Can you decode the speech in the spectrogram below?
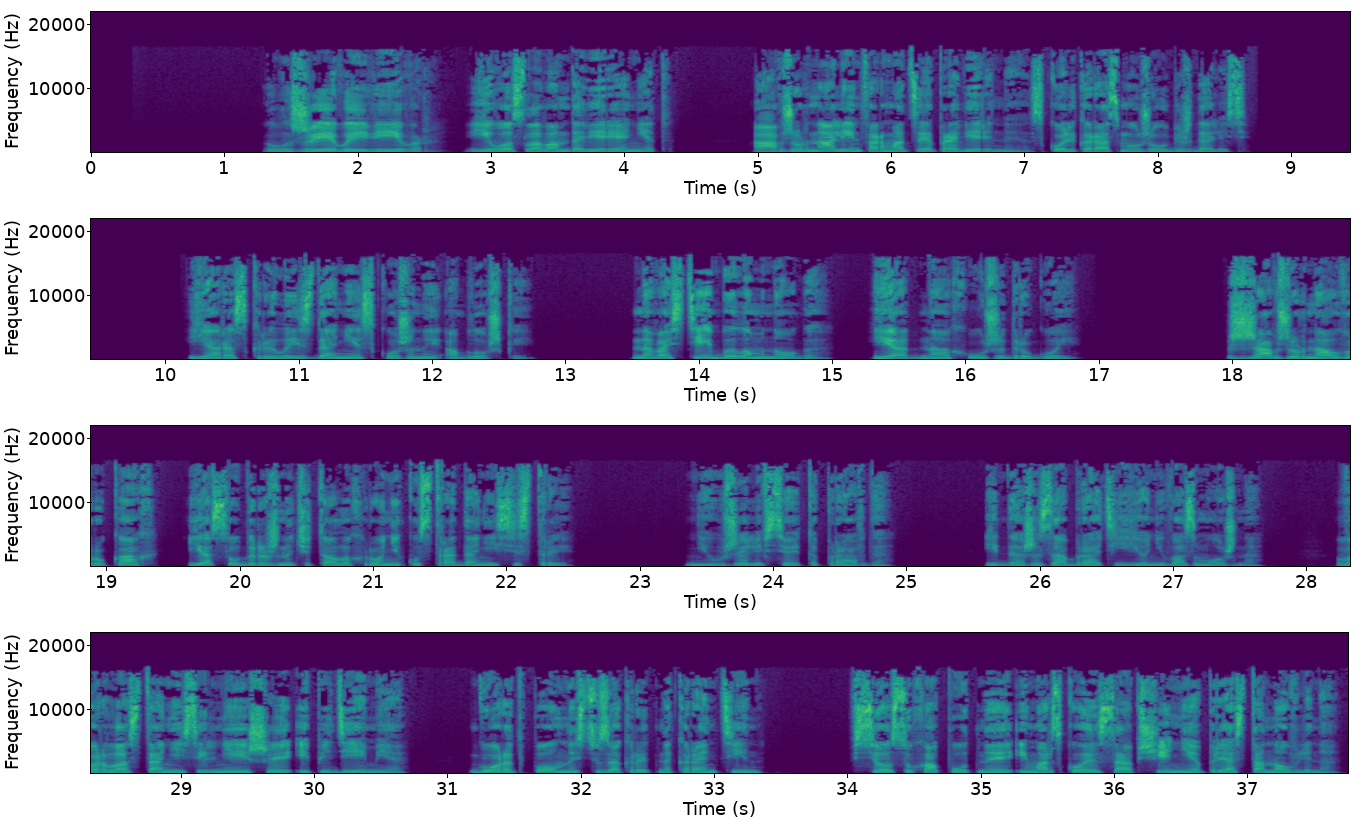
«Лживый Вивер. Его словам доверия нет. А в журнале информация проверенная. Сколько раз мы уже убеждались». Я раскрыла издание с кожаной обложкой. Новостей было много, и одна хуже другой. Сжав журнал в руках, я судорожно читала хронику страданий сестры. Неужели все это правда? И даже забрать ее невозможно. В Орластане сильнейшая эпидемия. Город полностью закрыт на карантин. Все сухопутное и морское сообщение приостановлено.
